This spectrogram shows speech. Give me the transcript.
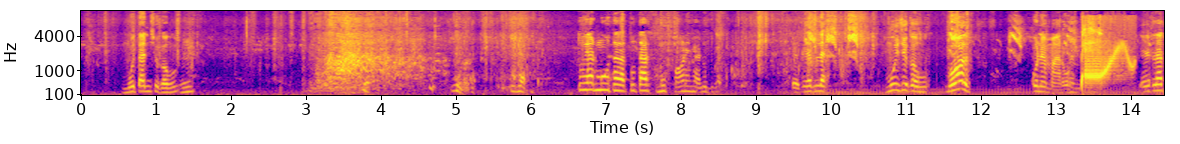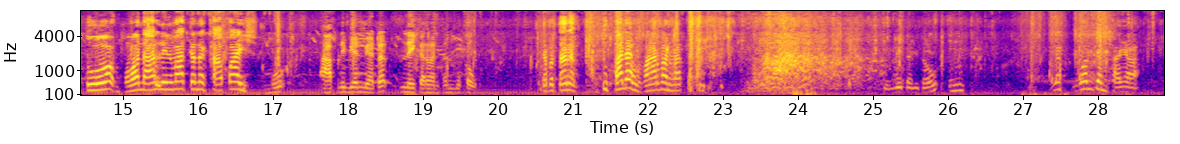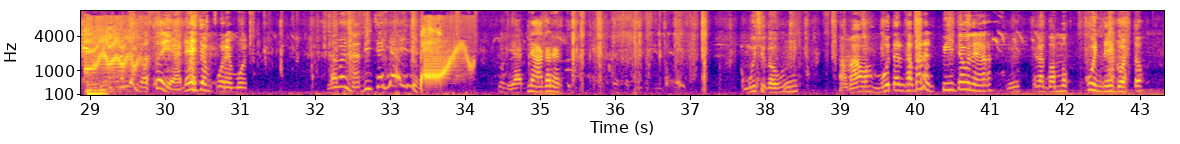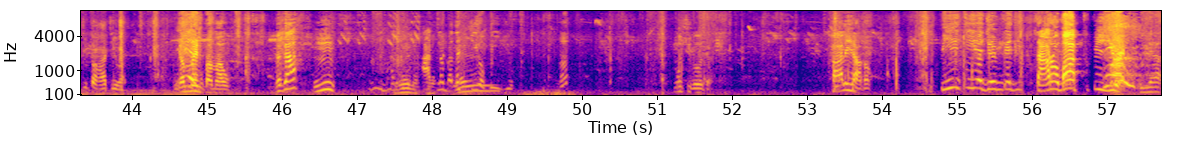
હું તને શું કહું તું યાર હું તાર તું તાર પાણી મેળું તું. એટલે હું શું કહું? બોલ. કોને મારો એટલે તું ફોન હાલ લઈને વાત કરને ખાપાઈશ. હું આપણી બેન મેટર નહીં કરવાની તને હું કહું. તારે તારે તું ખાને મારવાની વાત કરી. હું તને કહું? એટલે ફોન કેમ ખાયા રસ્તો યાદે જેમ કોરે મોર. નદી છે? તું ને આગળ હેડ હું શું કહું? અમારો હું તને ખબર ને પી જાઉં ને એટલે ગામમાં કોઈ નહીં ગોઠતો. એ તો સાચી વાત. ગમે ને પમાવું. ગગા હમ. આટલા બધા કીઓ પી ગયો. હા? હું શું કહું તને? ખાલી હાથો. પી જઈએ જેમ કે તારો બાપ પી ગયો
